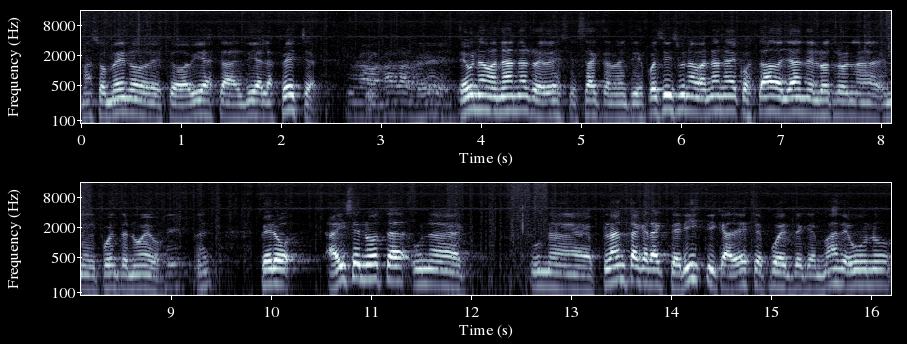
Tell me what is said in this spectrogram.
más o menos, eh, todavía hasta el día de la fecha. Y una banana al revés. Es una banana al revés, exactamente. Y después se hizo una banana de costado allá en el otro, en, la- en el puente nuevo. ¿eh? Pero ahí se nota una, una planta característica de este puente que más de uno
